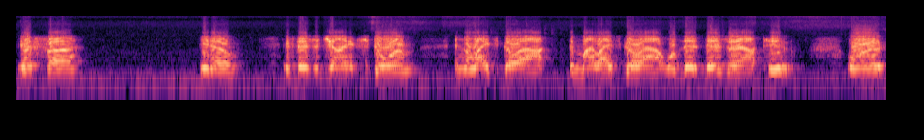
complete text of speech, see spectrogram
if uh, you know if there's a giant storm and the lights go out and my lights go out, well, their, theirs are out too. Or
